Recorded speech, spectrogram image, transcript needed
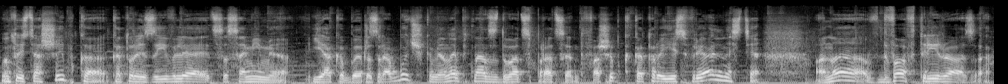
Ну, то есть ошибка, которая заявляется самими якобы разработчиками, она 15-20%. Ошибка, которая есть в реальности, она в 2-3 раза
